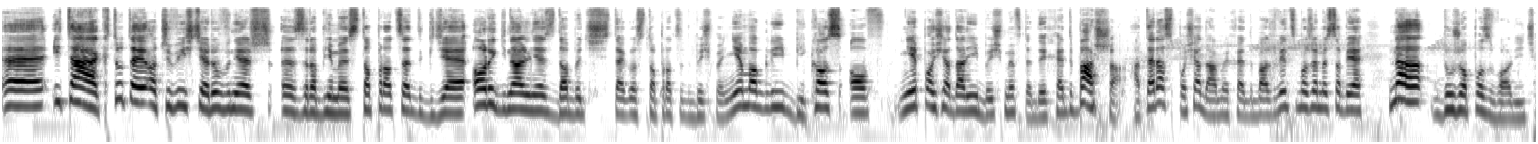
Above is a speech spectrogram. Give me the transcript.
E, I tak, tutaj oczywiście również e, zrobimy 100%, gdzie oryginalnie zdobyć tego 100% byśmy nie mogli, because of nie posiadalibyśmy wtedy headbasha, a teraz posiadamy headbash, więc możemy sobie na dużo pozwolić.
